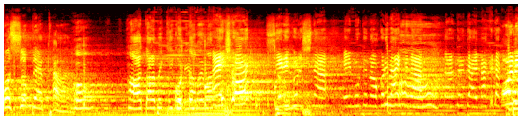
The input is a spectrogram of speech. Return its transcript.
প্রসব ব্যথা। ও হ্যাঁ তারপরে কি করতে হবে মা? এই শোন দেরি করিস না। এই মুহূর্তে নকরি ভাইকে ডাক। তাড়াতাড়ি দাইমাকে ডাক। ওরে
